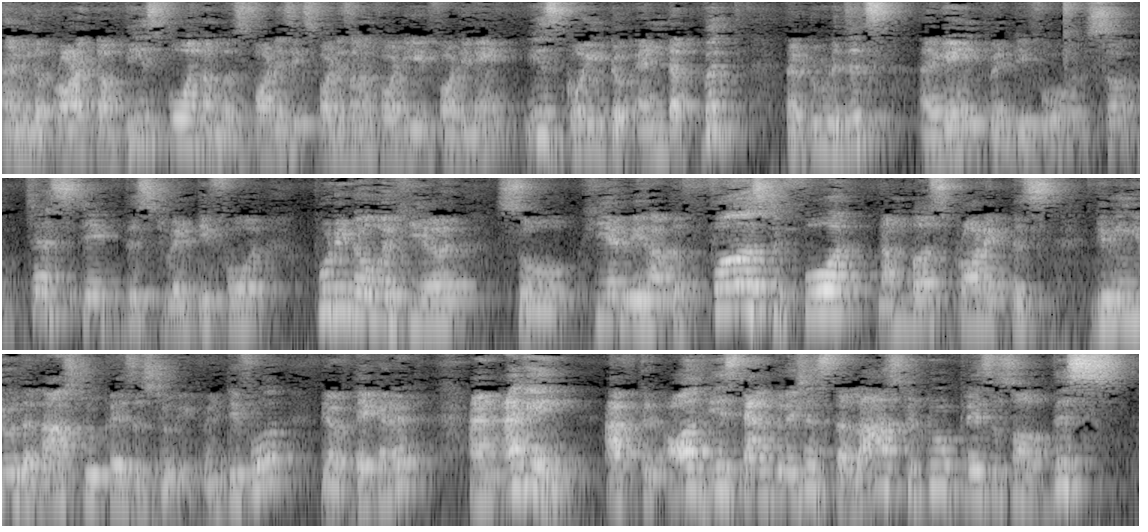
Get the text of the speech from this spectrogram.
I mean the product of these four numbers 46 47 48 49 is going to end up with the two digits again 24. So just take this 24 put it over here. So here we have the first four numbers product is giving you the last two places to be 24. We have taken it. And again, after all these calculations, the last two places of this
